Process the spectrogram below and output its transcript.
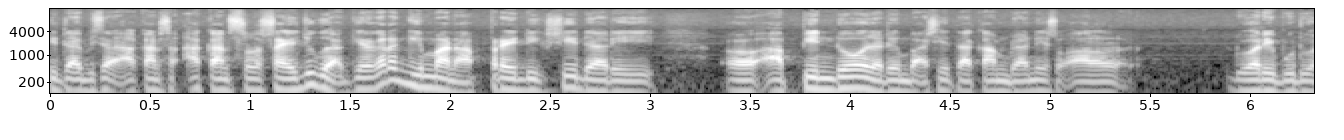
tidak bisa akan akan selesai juga. Kira-kira gimana prediksi dari e, Apindo dari Mbak Sita Kamdani soal 2021?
